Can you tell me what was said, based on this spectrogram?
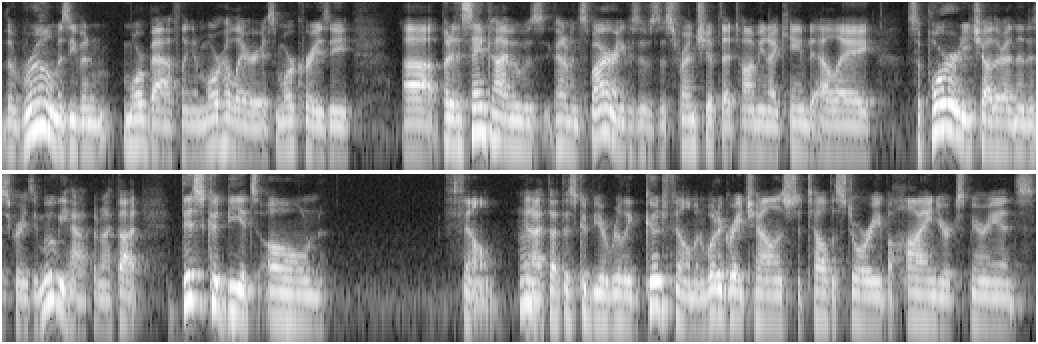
the room is even more baffling and more hilarious, and more crazy. Uh, but at the same time, it was kind of inspiring because it was this friendship that Tommy and I came to LA, supported each other, and then this crazy movie happened. I thought this could be its own film. Mm. And I thought this could be a really good film. And what a great challenge to tell the story behind your experience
